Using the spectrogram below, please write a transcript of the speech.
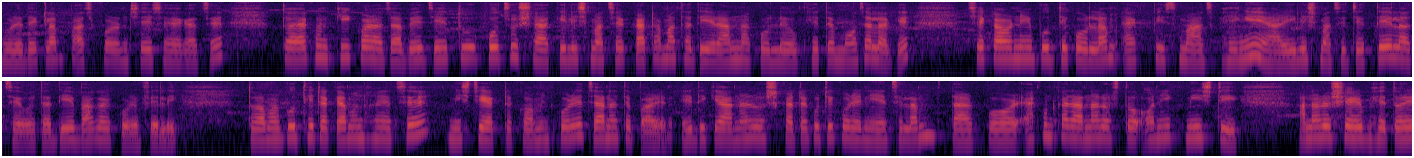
ধরে দেখলাম পাঁচ ফোড়ন শেষ হয়ে গেছে। তো এখন কি করা যাবে? যেহেতু কচু শাক, ইলিশ মাছের কাটা মাথা দিয়ে রান্না করলেও খেতে মজা লাগে, সে কারণে বুদ্ধি করলাম এক পিস মাছ ভেঙে আর ইলিশ মাছের যে তেল আছে, ওইটা দিয়ে বাগার করে ফেলি। তো আমার বুদ্ধিটা কেমন হয়েছে, মিষ্টি একটা কমেন্ট করে জানাতে পারেন। এদিকে আনারস কাটাকুটি করে নিয়েছিলাম, তারপর এখনকার আনারস তো অনেক মিষ্টি। আনারসের ভেতরে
